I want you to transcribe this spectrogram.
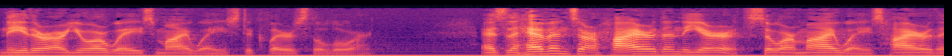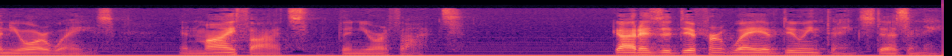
neither are your ways my ways, declares the Lord. As the heavens are higher than the earth, so are my ways higher than your ways, and my thoughts than your thoughts. God has a different way of doing things, doesn't he?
